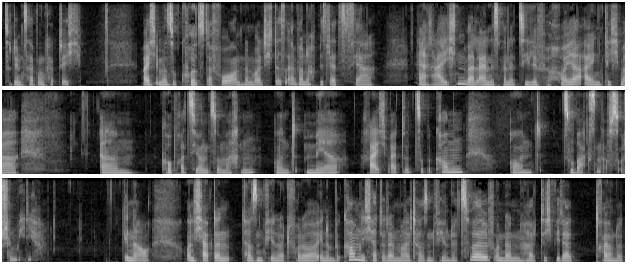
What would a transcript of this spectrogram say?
Zu dem Zeitpunkt hatte ich, war ich immer so kurz davor und dann wollte ich das einfach noch bis letztes Jahr erreichen, weil eines meiner Ziele für heuer eigentlich war, ähm, Kooperationen zu machen und mehr Reichweite zu bekommen und zu wachsen auf Social Media. Genau. Und ich habe dann 1400 FollowerInnen bekommen. Ich hatte dann mal 1412 und dann hatte ich wieder 300,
